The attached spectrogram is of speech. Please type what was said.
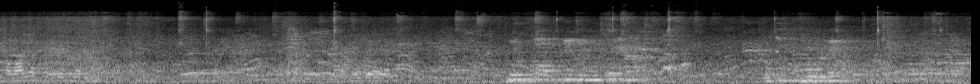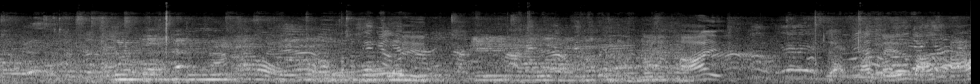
เพราะว่ายังเป็นคุณปองปิยูใช่ไหมครับ ผมจำถูกไหมคุณปองปิยูนะครับเจอกับคุณโชกุนเอราวาครับลูกสุดท้ายตัดสินสาวสาว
